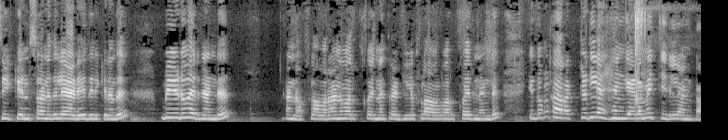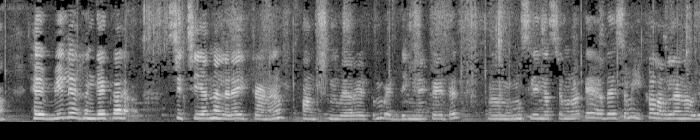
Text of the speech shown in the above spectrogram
സീക്വൻസും ആണ് ഇതിൽ ആഡ് ചെയ്തിരിക്കുന്നത്. ബീഡ് വരുന്നുണ്ട്. കണ്ടോ? ഫ്ലവർ ആണ് വർക്ക് വരുന്നത്. ത്രെഡിൽ ഫ്ലവർ വർക്ക് വരുന്നുണ്ട്. ഇതും കറക്റ്റ് ഒരു ലെഹങ്കയുടെ മെറ്റീരിയൽ ആണ് കേട്ടോ ഹെവി ലെഹങ്കയൊക്കെ സ്റ്റിച്ച് ചെയ്യാൻ നല്ലൊരു ഐറ്റാണ് ഫങ്ഷൻ വെയർ ആയിട്ടും വെഡിങ്ങിനൊക്കെ ആയിട്ട് മുസ്ലിം കസ്റ്റമറൊക്കെ ഏകദേശം ഈ കളറിലാണ് അവർ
